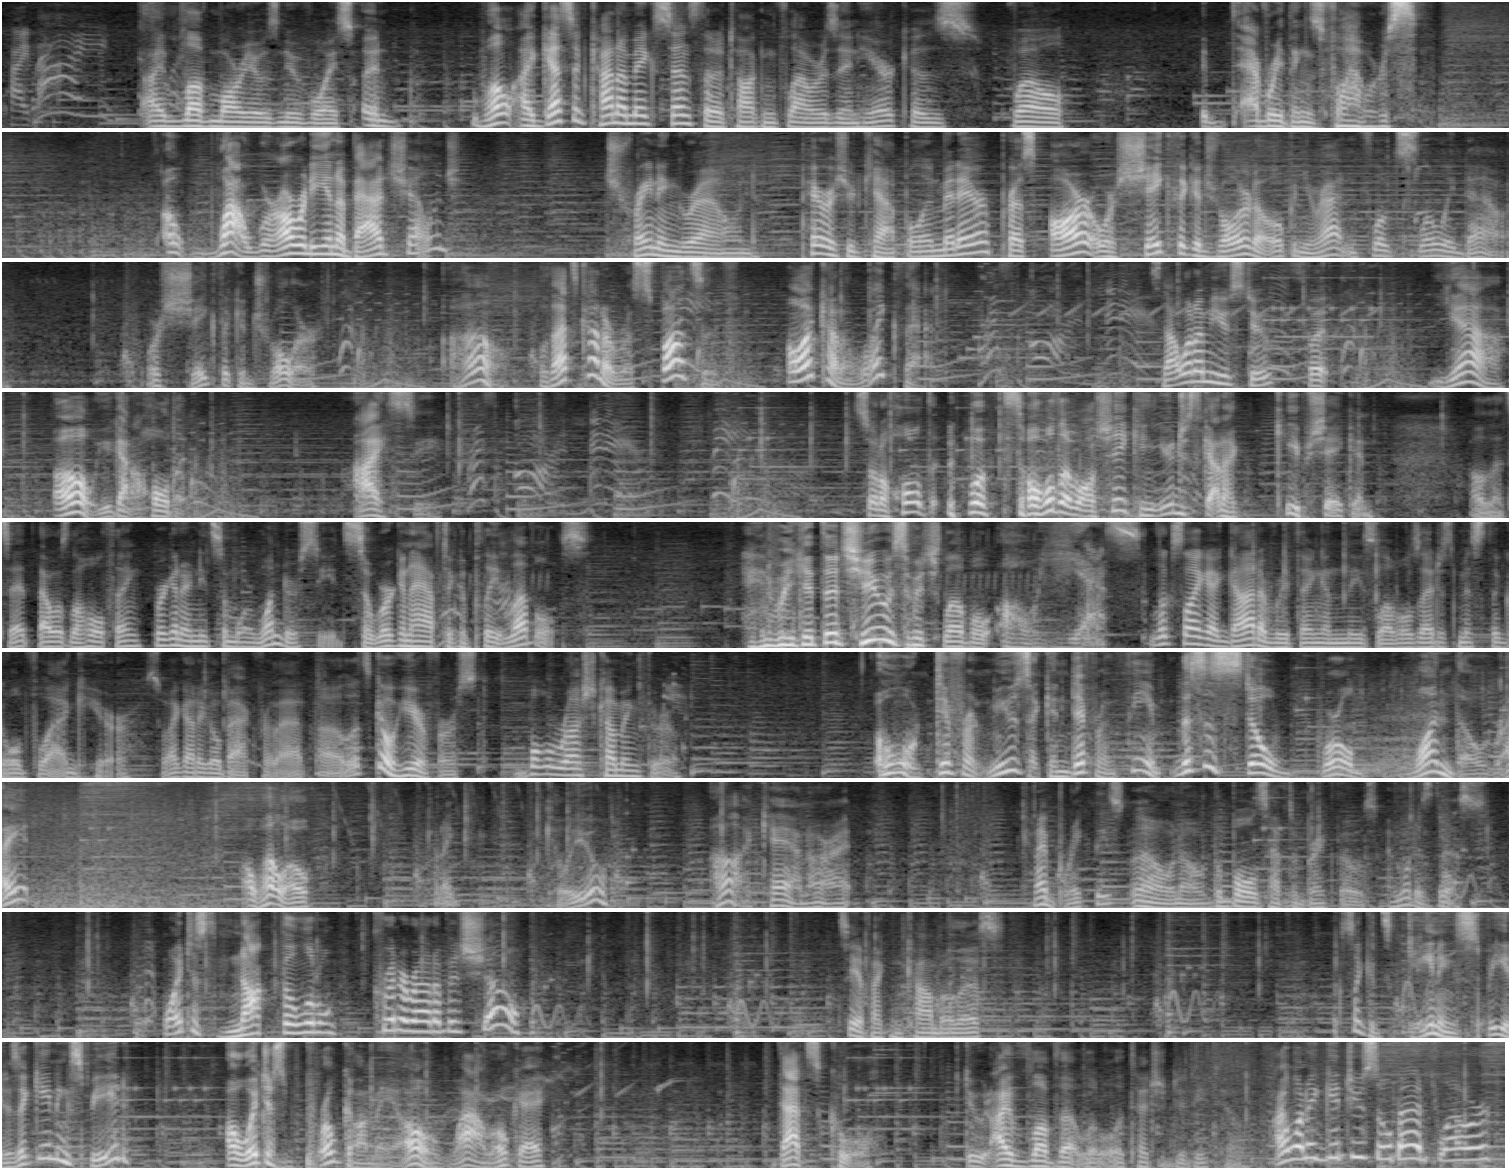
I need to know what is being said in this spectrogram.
I love Mario's new voice. And Well, I guess it kind of makes sense that a talking flower is in here, because, well, it, everything's flowers. Oh, wow, we're already in a badge challenge? Training ground. Parachute cap. While in midair, press R or shake the controller to open your hat and float slowly down. Or shake the controller. Oh, well that's kind of responsive. Oh, I kind of like that. It's not what I'm used to, but yeah. Oh, you gotta hold it. I see. So to hold it, well, to hold it while shaking, you just gotta keep shaking. Oh, that's it? That was the whole thing? We're gonna need some more Wonder Seeds, so we're gonna have to complete levels. And we get to choose which level. Oh, yes. Looks like I got everything in these levels. I just missed the gold flag here. So I gotta go back for that. Uh, let's go here first. Bulrush coming through. Oh, different music and different theme. This is still World 1 though, right? Oh, hello. Can I kill you? Oh, I can. Alright. Can I break these? No, no. The bulls have to break those. And what is this? Oh, I just knocked the little critter out of his shell. See if I can combo this. Looks like it's gaining speed. Is it gaining speed? Oh, it just broke on me. Oh, wow, okay. That's cool. Dude, I love that little attention to detail. I want to get you so bad, Flower.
